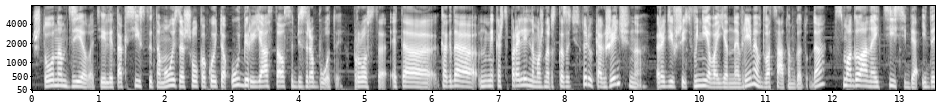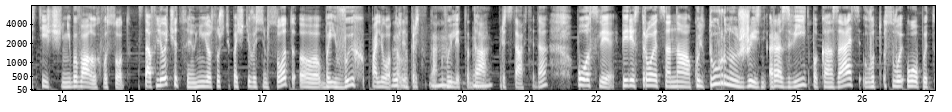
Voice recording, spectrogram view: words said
Что нам делать? Или таксисты там, ой, зашел какой-то Uber, и я остался без работы. Просто это когда, ну, мне кажется, параллельно можно рассказать историю, как женщина, родившись вне военное время, в 20 году, да, смогла найти себя и достичь небывалых высот. Став летчицей, у нее, слушайте, почти 800 э, боевых полетов. Вы Вылетов. представ- Мгм. Вылета, да, Мгм. представьте, да. После перестроиться на культурную жизнь, развить, показать, вот свой опыт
